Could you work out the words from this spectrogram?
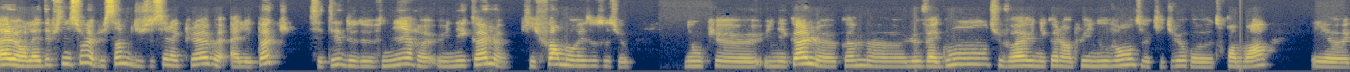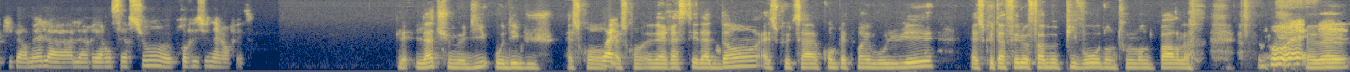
Alors, la définition la plus simple du Social Club à l'époque, c'était de devenir une école qui forme aux réseaux sociaux. Donc, euh, une école comme euh, le wagon, tu vois, une école un peu innovante qui dure trois mois et qui permet la, la réinsertion professionnelle, en fait. Là, tu me dis au début, est-ce qu'on est, est resté là-dedans? Est-ce que ça a complètement évolué? Est-ce que tu as fait le fameux pivot dont tout le monde parle? Ouais.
